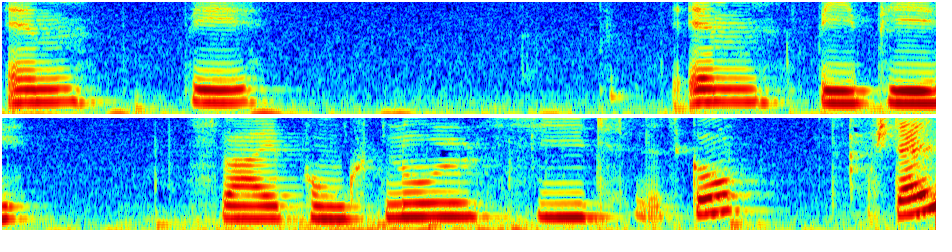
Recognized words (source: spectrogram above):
MB MBP 2.0 sieht. Let's go. Erstellen.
